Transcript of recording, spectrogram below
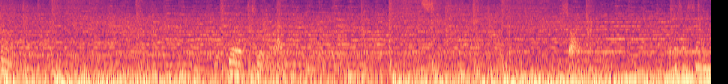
Son, you feel it too, right? Sorry. What was I saying?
